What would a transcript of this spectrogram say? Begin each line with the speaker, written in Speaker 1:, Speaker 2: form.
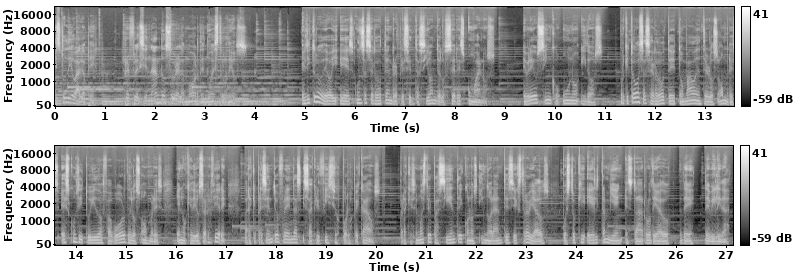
Speaker 1: Estudio Agape, reflexionando sobre el amor de nuestro Dios.
Speaker 2: El título de hoy es Un sacerdote en representación de los seres humanos. Hebreos 5, 1 y 2. Porque todo sacerdote tomado entre los hombres es constituido a favor de los hombres en lo que Dios se refiere, para que presente ofrendas y sacrificios por los pecados, para que se muestre paciente con los ignorantes y extraviados, puesto que Él también está rodeado de debilidad.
